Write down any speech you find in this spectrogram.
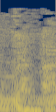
like that.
